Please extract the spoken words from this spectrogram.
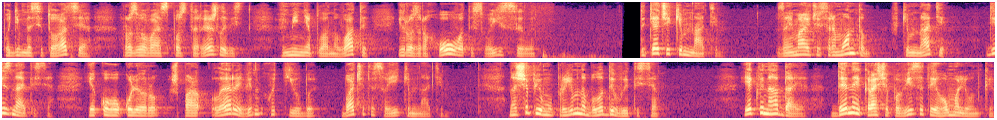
Подібна ситуація розвиває спостережливість, вміння планувати і розраховувати свої сили. В дитячій кімнаті. Займаючись ремонтом в кімнаті, дізнайтеся, якого кольору шпалери він хотів би бачити в своїй кімнаті. На що б йому приємно було дивитися. Як він гадає, де найкраще повісити його малюнки?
